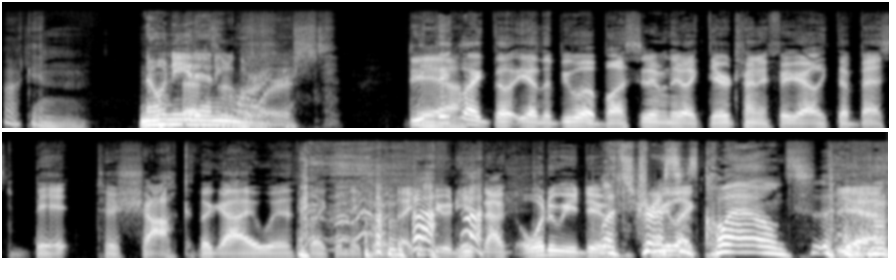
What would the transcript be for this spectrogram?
Fucking no need feds are the anymore. worst. Do you Yeah. think like the yeah the people that busted him, they're like they're trying to figure out like the best bit to shock the guy with, like when they come like, dude, he's not. What do we do? Let's dress we, like as clowns. Yeah.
